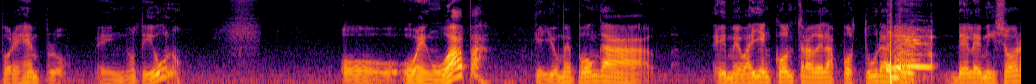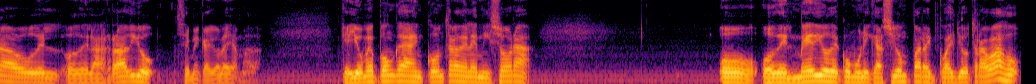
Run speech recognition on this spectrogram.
por ejemplo, en Noti1 o, en Guapa, que yo me ponga y me vaya en contra de las posturas de, la emisora o, de la radio, se me cayó la llamada, que yo me ponga en contra de la emisora o, o del medio de comunicación para el cual yo trabajo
